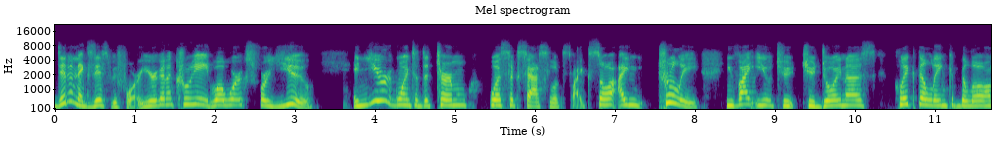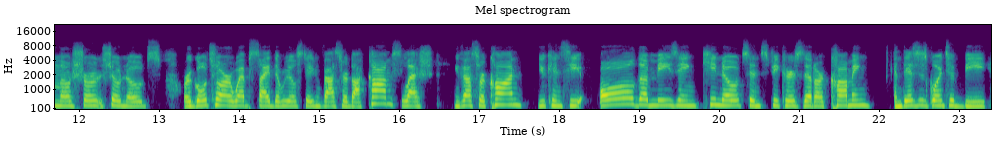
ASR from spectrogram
didn't exist before. You're going to create what works for you, and you're going to determine what success looks like. So I truly invite you to to join us. Click the link below on the show, show notes or go to our website, therealestateinvestor.com slash investorcon. You can see all the amazing keynotes and speakers that are coming. And this is going to be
